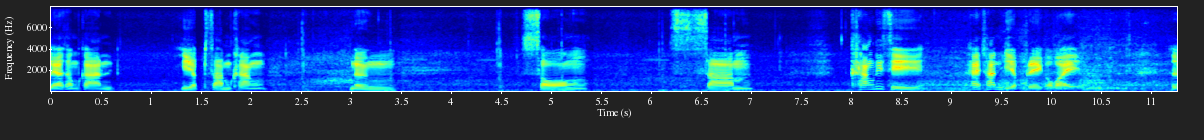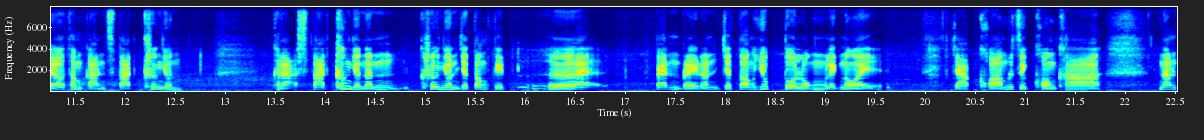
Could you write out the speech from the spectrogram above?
แล้วทำการเหยียบ 3 ครั้ง 1 2 3 ครั้งทีสี่ 4 ให้ท่านเหยียบเบรกเอาไว้ แล้วทำการสตาร์ทเครื่องยนต์ขณะสตาร์ทเครื่องยนต์นั้น เครื่องยนต์จะต้องติดและแป้นเบรกนั้นจะต้องยุบตัวลงเล็กน้อย จากความรู้สึกของขา นั่น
